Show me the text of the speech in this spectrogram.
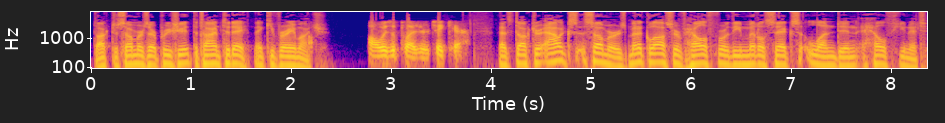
Dr. Summers, I appreciate the time today. Thank you very much. Always a pleasure. Take care. That's Dr. Alex Summers, Medical Officer of Health for the Middlesex London Health Unit.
